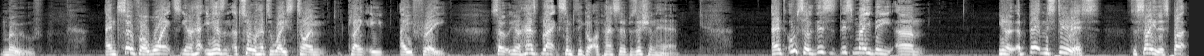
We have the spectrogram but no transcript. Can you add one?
move, and so far White, you know, ha- he hasn't at all had to waste time playing e- a3. So you know, has Black simply got a passive position here? And also, this this may be, um, you know, a bit mysterious to say this, but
